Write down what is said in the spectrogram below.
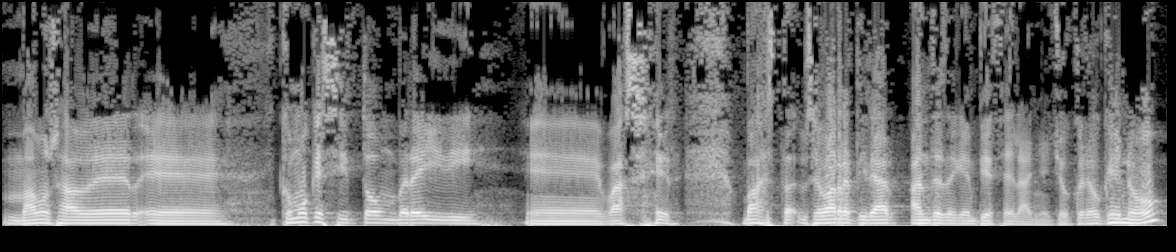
vamos a ver, eh, ¿cómo que si Tom Brady eh, va a ser, va se va a retirar antes de que empiece el año? Yo creo que no.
